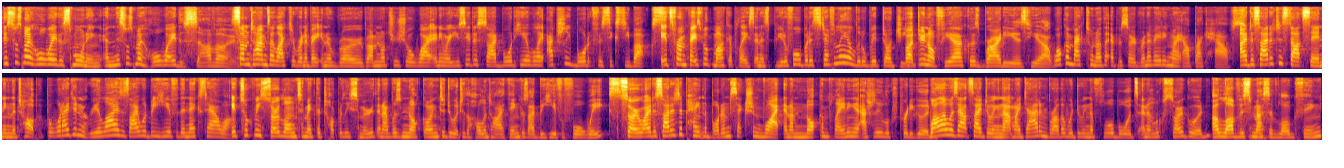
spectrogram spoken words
This was my hallway this morning, and this was my hallway this Savo. Sometimes I like to renovate in a row, but I'm not too sure why. Anyway, you see this sideboard here? Well, I actually bought it for 60 bucks. It's from Facebook Marketplace, and it's beautiful, but it's definitely a little bit dodgy. But do not fear, because Bridey is here. Welcome back to another episode renovating my Outback house. I decided to start sanding the top, but what I didn't realize is I would be here for the next hour. It took me so long to make the top really smooth, and I was not going to do it to the whole entire thing because I'd be here for four weeks. So I decided to paint the bottom section white, and I'm not complaining. It actually looked pretty good. While I was outside doing that, my dad and brother were doing the floorboards and it looks so good. I love this massive log thing.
